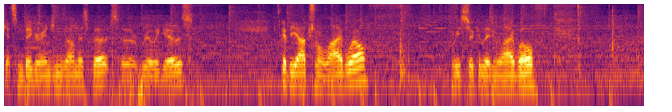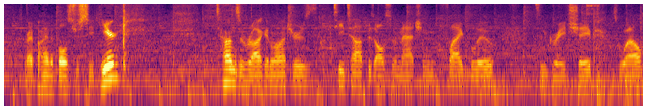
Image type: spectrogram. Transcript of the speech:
Get some bigger engines on this boat, so it really goes. It's got the optional live well, recirculating live well, right behind the bolster seat here. Tons of rocket launchers. T-top is also matching flag blue. It's in great shape as well.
